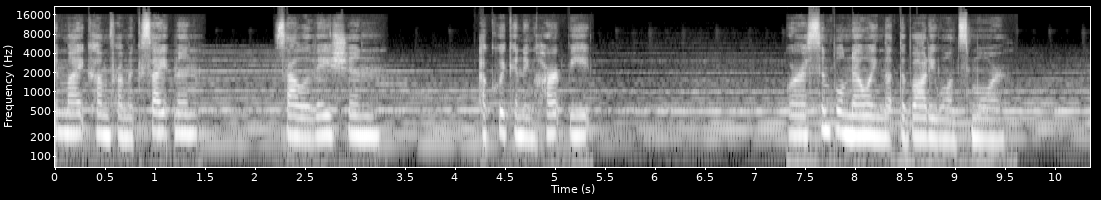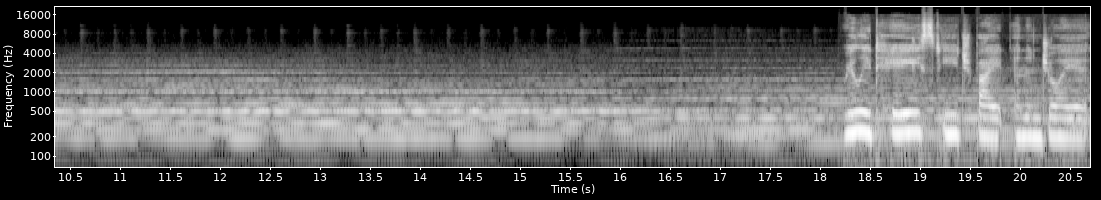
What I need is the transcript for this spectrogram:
It might come from excitement, salivation, a quickening heartbeat, or a simple knowing that the body wants more. Really taste each bite and enjoy it.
